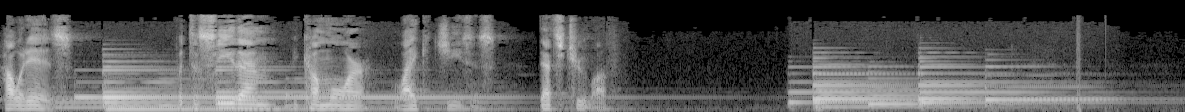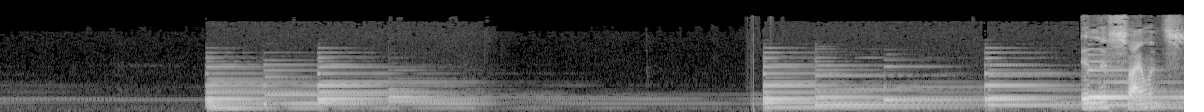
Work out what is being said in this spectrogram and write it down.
how it is, but to see them become more like Jesus. That's true love. Silence,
